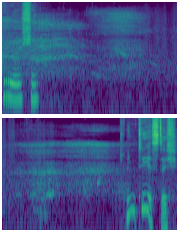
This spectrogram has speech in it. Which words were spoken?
proszę. Czym ty jesteś?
